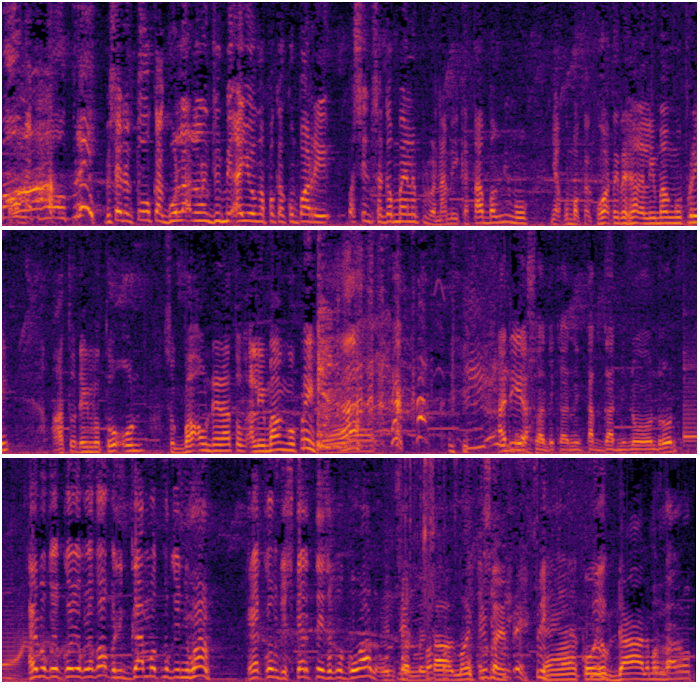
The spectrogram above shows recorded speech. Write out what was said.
Mao na pre. Bisa nagtuo ka na lang jud mi ayo nga pagkakumpare. Pasin sa gamay lang pre nami katabang nimo. Nya kung makakuha tag daghang alimango pre. Ato ding lutuon, sugbaon din natong alimango pre. Adi ah. Sa di ka ni tagad ni noon ron. Ay mo koy koyok na ko panigamot mo kinuha. Kaya kung diskarte sa kuguan, unsan man taon mo. Pre. Eh, koyok da lamang larot.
